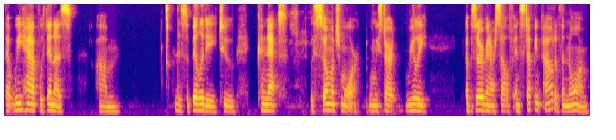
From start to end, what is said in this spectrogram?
that we have within us um, this ability to connect with so much more when we start really observing ourselves and stepping out of the norm.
